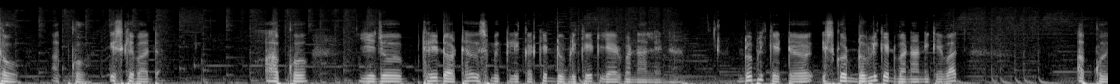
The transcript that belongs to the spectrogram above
तो आपको इसके बाद आपको ये जो थ्री डॉट है, उसमें क्लिक करके डुप्लीकेट लेयर बना लेना है। डुप्लीकेट इसको डुप्लीकेट बनाने के बाद आपको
